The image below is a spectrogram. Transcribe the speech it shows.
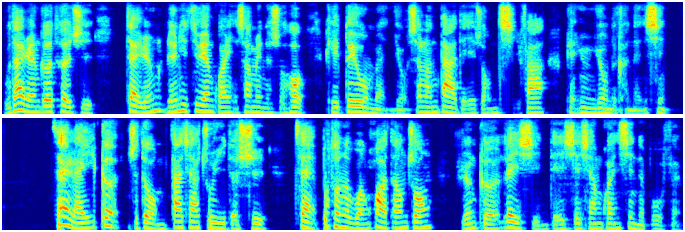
五大人格特质在人人力资源管理上面的时候，可以对我们有相当大的一种启发跟运用的可能性。再来一个值得我们大家注意的是，在不同的文化当中，人格类型的一些相关性的部分。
